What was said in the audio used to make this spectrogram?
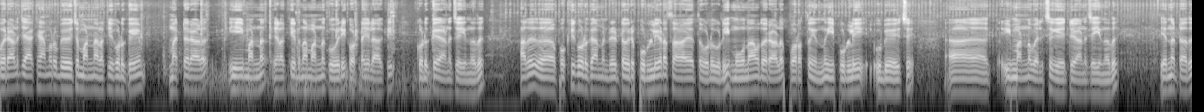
ഒരാൾ ജാക്ക് ഹാമർ ഉപയോഗിച്ച് മണ്ണ് ഇളക്കി കൊടുക്കുകയും മറ്റൊരാൾ ഈ മണ്ണ് ഇളക്കിയിടുന്ന മണ്ണ് കോരി കൊട്ടയിലാക്കി കൊടുക്കുകയാണ് ചെയ്യുന്നത്. അത് പൊക്കി കൊടുക്കാൻ വേണ്ടിയിട്ട് ഒരു പുള്ളിയുടെ സഹായത്തോടുകൂടി മൂന്നാമതൊരാൾ പുറത്ത് നിന്ന് ഈ പുള്ളി ഉപയോഗിച്ച് ഈ മണ്ണ് വലിച്ചു കയറ്റുകയാണ് ചെയ്യുന്നത്. എന്നിട്ടത്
